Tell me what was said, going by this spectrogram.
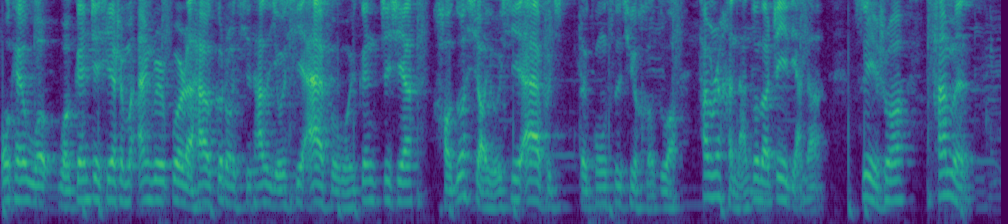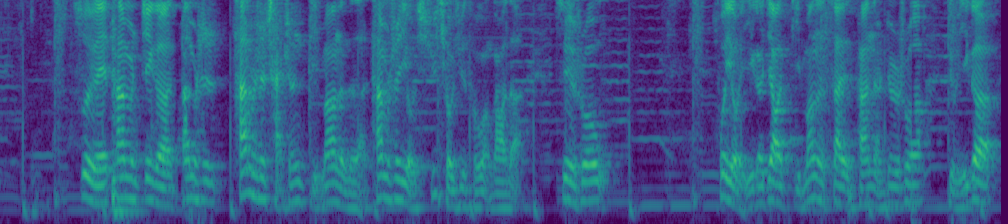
，OK，我我跟这些什么 Angry Bird，还有各种其他的游戏 App，我跟这些好多小游戏 App 的公司去合作，他们是很难做到这一点的。所以说，他们作为他们这个，他们是他们是产生 demand 的，他们是有需求去投广告的。所以说，会有一个叫 demand side partner，就是说有一个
